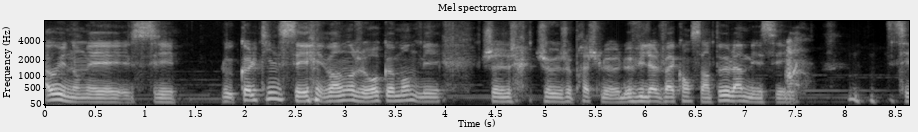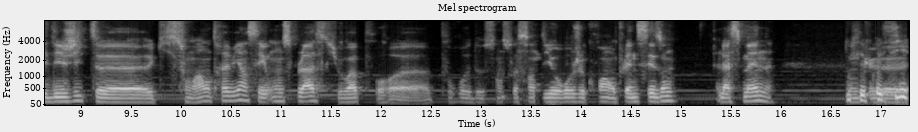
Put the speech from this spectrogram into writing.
Ah oui, non, mais c'est. Le Coltin, c'est vraiment, je recommande, mais je, prêche le, village vacances un peu là, mais c'est. c'est des gîtes euh, qui sont vraiment très bien. C'est 11 places, tu vois, pour, euh, pour 270 euros, je crois, en pleine saison, la semaine. Donc, précis.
